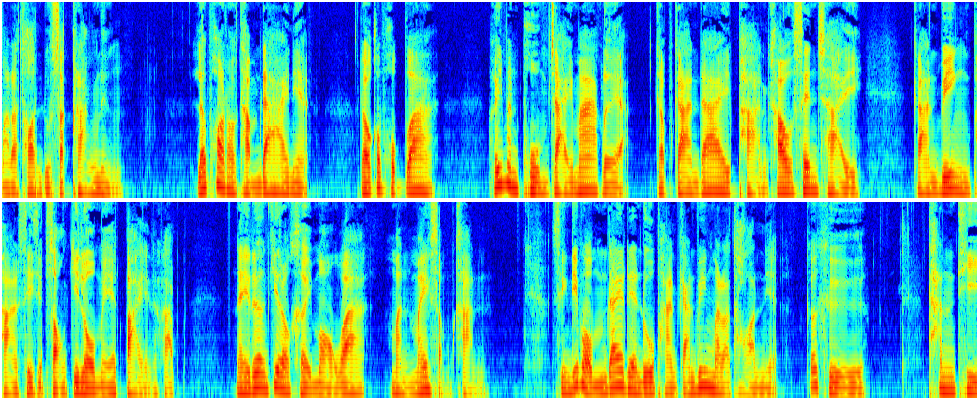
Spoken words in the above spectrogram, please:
มาราธอนดูสักครั้งหนึ่ง แล้วพอเราทำได้เนี่ยเราก็พบว่าเฮ้ยมันภูมิใจมากเลยอะกับการได้ผ่านเข้าเส้นชัย การวิ่งผ่าน 42 กิโลเมตรไปนะครับ ในเรื่องที่เราเคยมองว่ามันไม่สำคัญ สิ่งที่ผมได้เรียนรู้ผ่านการวิ่งมาราธอนเนี่ยก็คือ ทันที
